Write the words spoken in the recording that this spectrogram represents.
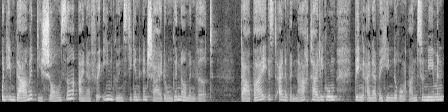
und ihm damit die Chance einer für ihn günstigen Entscheidung genommen wird. Dabei ist eine Benachteiligung wegen einer Behinderung anzunehmen,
